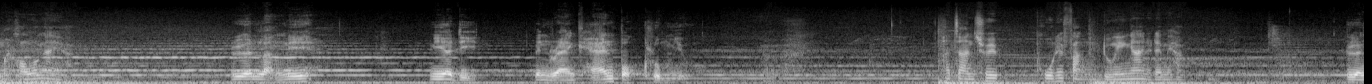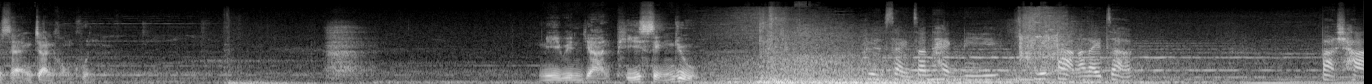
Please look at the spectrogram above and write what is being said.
หมายความว่าไงครับ เรือนหลังนี้มีอดีตเป็นแรงแค้นปกคลุมอยู่ อาจารย์ช่วยพูดให้ฟังดูง่ายๆหน่อยได้ไหมครับ เรือนแสงจันทร์ของคุณ มีวิญญาณผีสิงอยู่ เรือนแสงจันทร์แห่งนี้ไม่ต่างอะไรจาก ป่าช้า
